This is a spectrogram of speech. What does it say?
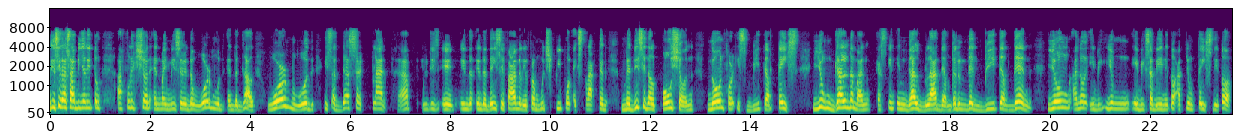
Yung sinasabi niya nitong affliction and my misery, the wormwood and the gall. Wormwood is a desert plant. Ha? It is eh, in the in the Daisy family from which people extracted medicinal potion known for its bitter taste. Yung gal naman as in in gallbladder, ganun din, bitter din yung ano ibig yung ibig sabihin nito at yung taste nito.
